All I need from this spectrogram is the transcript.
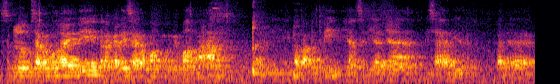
Sebelum saya memulai ini, barangkali saya mau memohon maaf dari Bapak Menteri yang sedianya bisa hadir pada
